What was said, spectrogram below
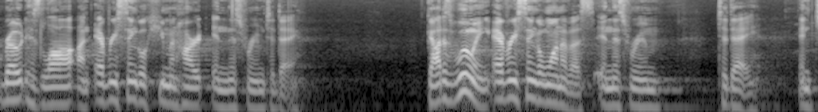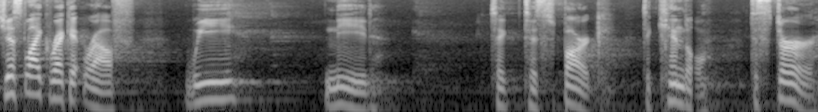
wrote his law on every single human heart in this room today. God is wooing every single one of us in this room today. And just like Wreck It Ralph, we need to, to spark, to kindle, to stir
